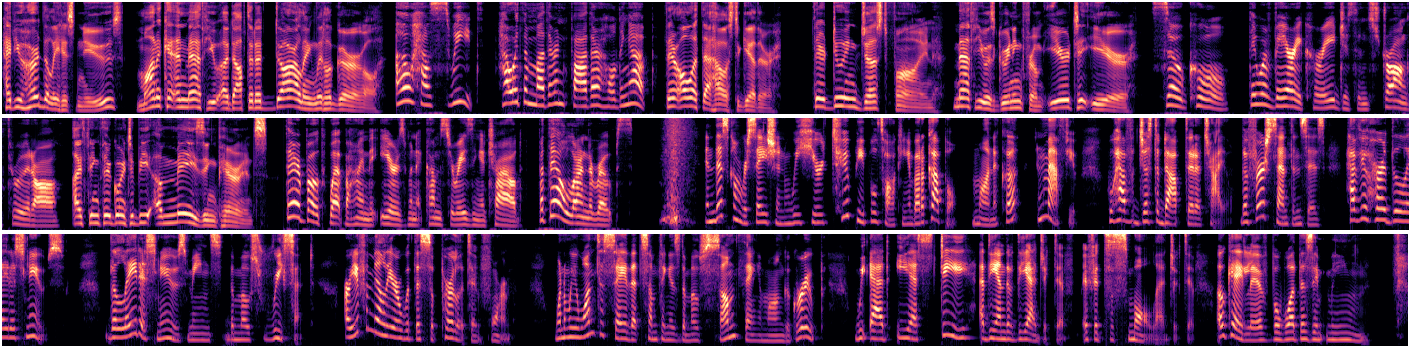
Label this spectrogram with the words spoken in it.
Have you heard the latest news? Monica and Matthew adopted a darling little girl. Oh, how sweet. How are the mother and father holding up? They're all at the house together. They're doing just fine. Matthew is grinning from ear to ear. So cool. They were very courageous and strong through it all. I think they're going to be amazing parents. They're both wet behind the ears when it comes to raising a child, but they'll learn the ropes. In this conversation, we hear two people talking about a couple, Monica and Matthew, who have just adopted a child. The first sentence is Have you heard the latest news? The latest news means the most recent. Are you familiar with the superlative form? When we want to say that something is the most something among a group, we add est at the end of the adjective, if it's a small adjective. Okay, Liv, but what does it mean?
